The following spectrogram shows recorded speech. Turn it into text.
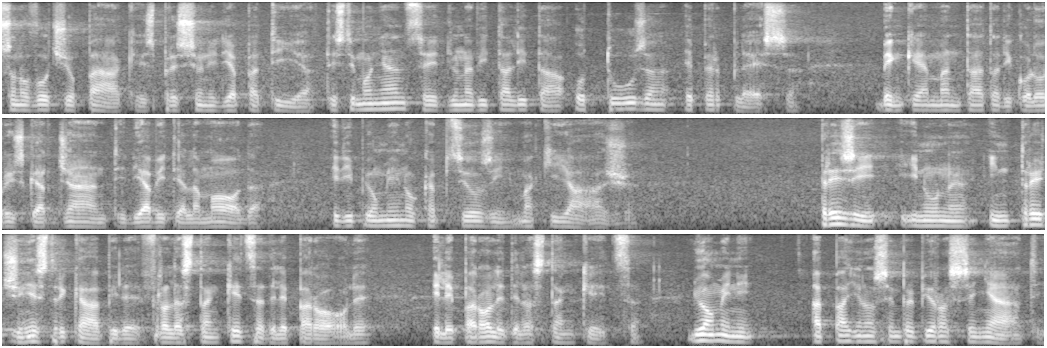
Sono voci opache, espressioni di apatia, testimonianze di una vitalità ottusa e perplessa, benché ammantata di colori sgargianti, di abiti alla moda e di più o meno capziosi maquillage presi in un intreccio inestricabile fra la stanchezza delle parole e le parole della stanchezza, gli uomini appaiono sempre più rassegnati,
